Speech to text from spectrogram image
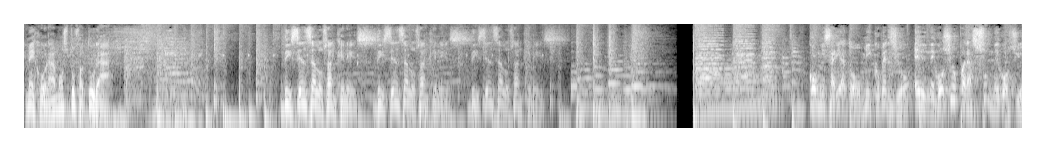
Mejoramos tu factura. Dicenza Los Ángeles. Dicenza Los Ángeles. Dicenza Los Ángeles. Comisariato Mi Comercio, el negocio para su negocio.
